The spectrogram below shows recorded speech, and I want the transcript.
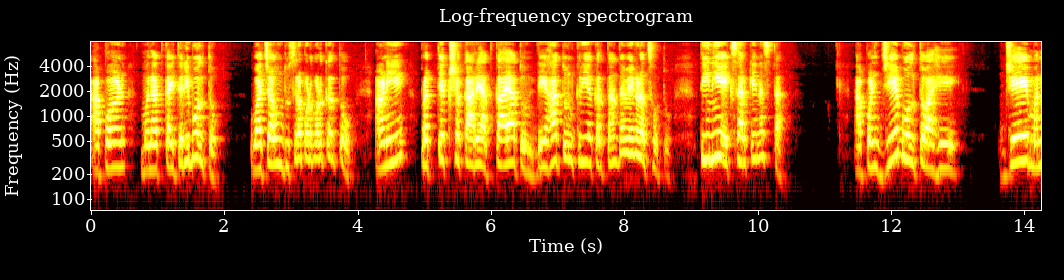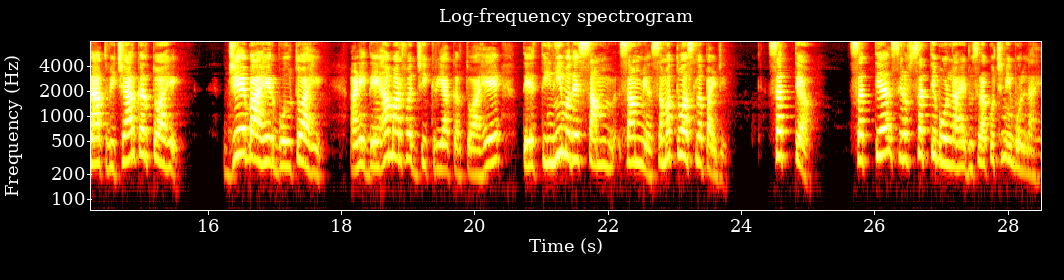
आपण मनात काहीतरी बोलतो वाचाहून दुसरं बडबड करतो आणि प्रत्यक्ष कार्यात कायातून देहातून क्रिया करताना तर वेगळंच होतो. तिन्ही एकसारखे नसतात. आपण जे बोलतो आहे जे मनात विचार करतो आहे जे बाहेर बोलतो आहे आणि देहामार्फत जी क्रिया करतो आहे, ते तिन्हीमध्ये साम, साम्य, समत्व असलं पाहिजे. सत्य. सत्य सिर्फ़ सत्य बोलना है दूसरा कुछ नहीं बोलना है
